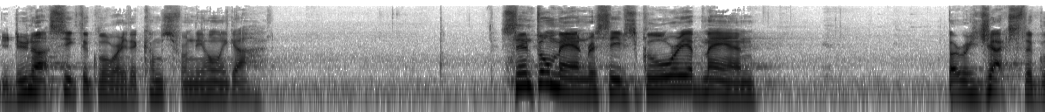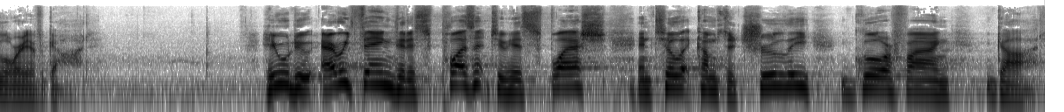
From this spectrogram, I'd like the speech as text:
You do not seek the glory that comes from the only God. Sinful man receives glory of man, but rejects the glory of God. He will do everything that is pleasant to his flesh until it comes to truly glorifying God,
